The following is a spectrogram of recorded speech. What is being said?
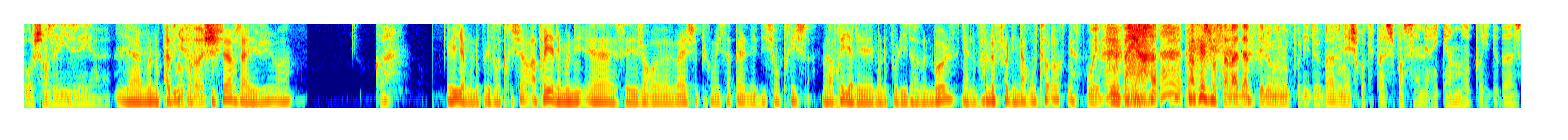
aux Champs Élysées Il y a Monopoly Avenue pour les Foch? tricheurs, j'avais vu, ouais. Quoi? Oui, il y a Monopoly pour tricheurs. Après, il y a les moni- euh, c'est genre, euh, ouais, je sais plus comment il s'appelle, l'édition triche. Là. Mais après, il y a les Monopoly Dragon Ball, il y a le Monopoly Naruto. a- Oui, bon, Après, je pense que ça va adapter le Monopoly de base, mais je crois que bah, je pense que c'est américain, Monopoly de base.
